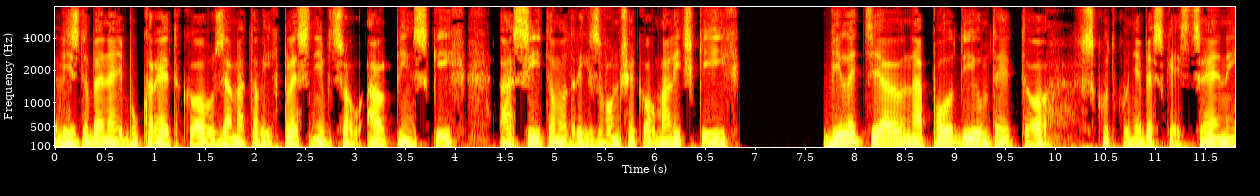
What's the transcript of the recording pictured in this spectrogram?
vyzdobenej bukrétkou zamatových plesnivcov alpínskych a sítomodrých zvončekov maličkých, vyletel na pódium tejto v skutku nebeskej scény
